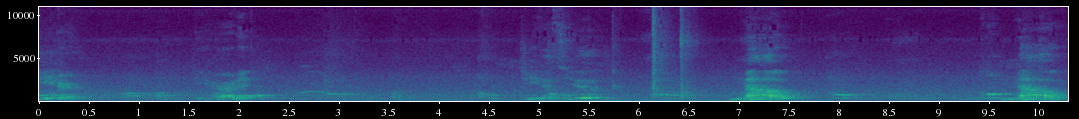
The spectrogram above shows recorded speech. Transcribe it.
Peter. He heard it. Jesus, you? No. No.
